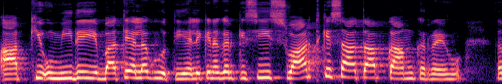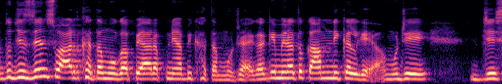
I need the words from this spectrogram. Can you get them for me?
आपकी उम्मीदें ये बातें अलग होती है लेकिन अगर किसी स्वार्थ के साथ आप काम कर रहे हो तब तो जिस दिन स्वार्थ खत्म होगा प्यार अपने आप ही खत्म हो जाएगा कि मेरा तो काम निकल गया। मुझे जिस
